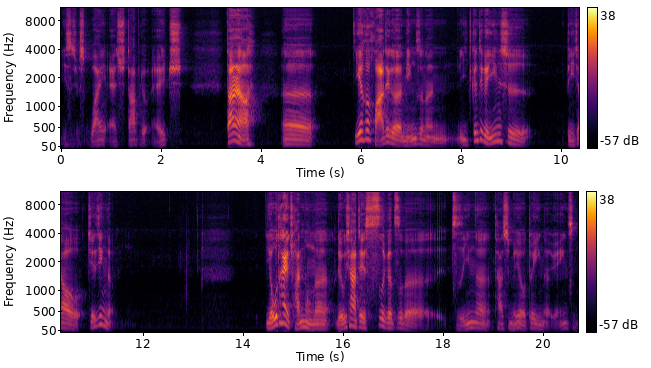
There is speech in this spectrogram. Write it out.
意思就是 Y H W H，当然啊，呃，耶和华这个名字呢，跟这个音是比较接近的。犹太传统呢，留下这四个字的子音呢，它是没有对应的元音字母。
